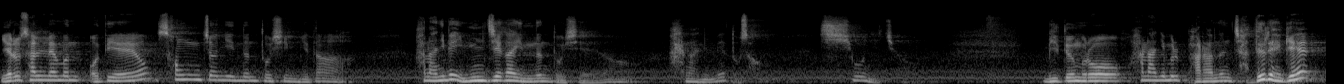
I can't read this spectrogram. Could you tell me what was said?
예루살렘은 어디예요? 성전이 있는 도시입니다. 하나님의 임재가 있는 도시예요. 하나님의 도성. 시온이죠. 믿음으로 하나님을 바라는 자들에게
